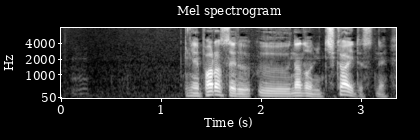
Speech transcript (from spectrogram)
パラセルなどに近いですね、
